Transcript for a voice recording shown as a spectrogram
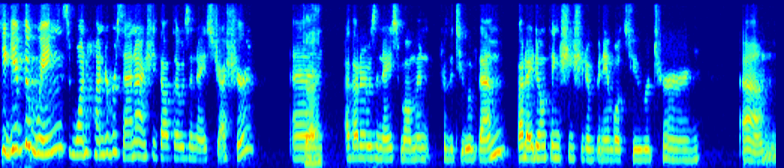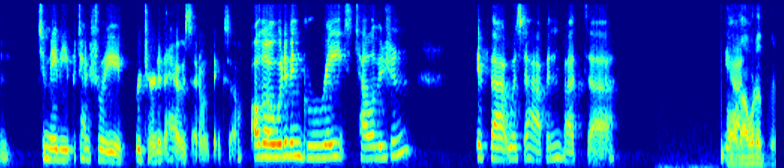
To give the wings 100%, I actually thought that was a nice gesture. And Okay. I thought it was a nice moment for the two of them. But I don't think she should have been able to return, um, to maybe potentially return to the house. I don't think so. Although it would have been great television if that was to happen. But uh, oh, yeah, that would have been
